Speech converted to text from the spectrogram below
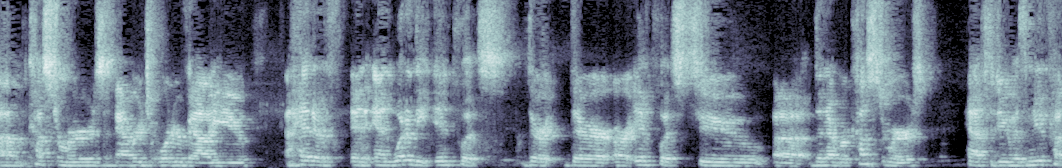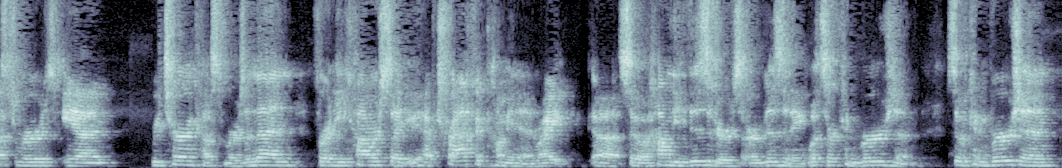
um, customers, average order value, ahead of and, and what are the inputs? There there are inputs to uh, the number of customers have to do with new customers and return customers. And then for an e-commerce site you have traffic coming in right? Uh, so how many visitors are visiting? What's their conversion? So conversion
